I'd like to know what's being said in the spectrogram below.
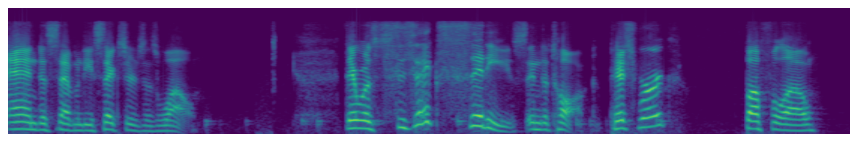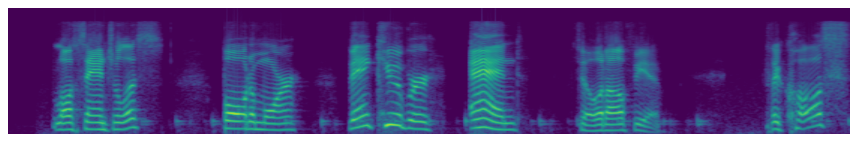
and the 76ers as well. There was six cities in the talk. Pittsburgh, Buffalo, Los Angeles, Baltimore, Vancouver, and Philadelphia. The cost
